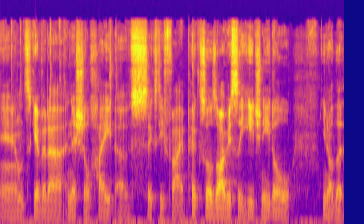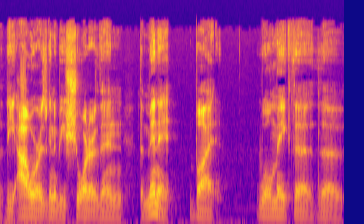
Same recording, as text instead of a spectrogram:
and let's give it an initial height of 65 pixels. Obviously, each needle, you know, the, the hour is going to be shorter than the minute, but will make the the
